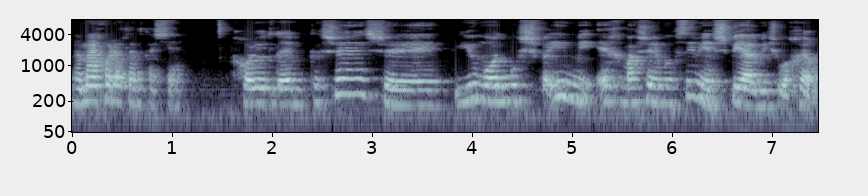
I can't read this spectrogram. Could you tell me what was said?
ומה יכול להיות להם קשה? יכול להיות להם קשה שיהיו מאוד מושפעים מאיך מה שהם עושים ישפיע על מישהו אחר.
